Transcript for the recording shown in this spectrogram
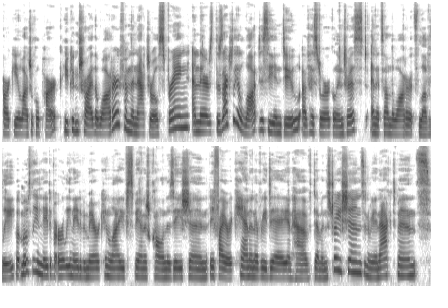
Archaeological Park. You can try the water from the natural spring, and there's there's actually a lot to see and do of historical interest, and it's on the water. It's lovely, but mostly native early Native American life, Spanish colonization. They fire a cannon every day and have demonstrations and reenactments.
